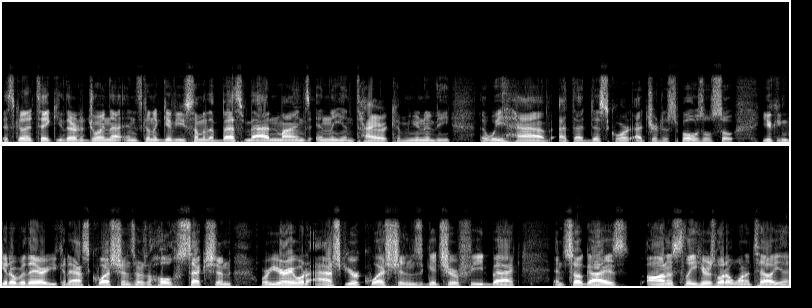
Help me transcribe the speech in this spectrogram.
It's going to take you there to join that and it's going to give you some of the best Madden minds in the entire entire community that we have at that Discord at your disposal. So you can get over there, you can ask questions. There's a whole section where you're able to ask your questions, get your feedback. And so, guys, honestly, here's what I want to tell you.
